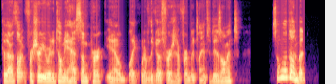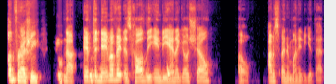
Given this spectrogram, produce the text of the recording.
Because I thought for sure you were to tell me it has some perk, you know, like whatever the ghost version of Firmly Planted is on it. So well done, but done for actually. Now, if the name of it is called the Indiana Ghost Shell, oh, I'm spending money to get that.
